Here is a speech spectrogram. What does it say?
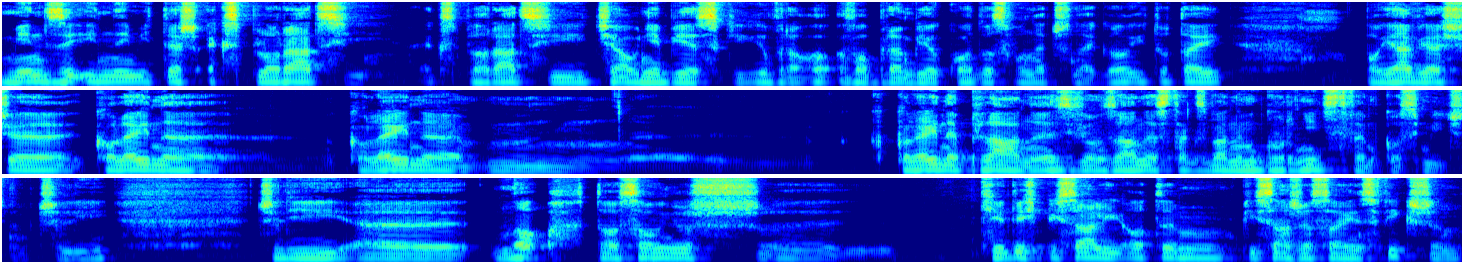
między innymi też eksploracji, eksploracji ciał niebieskich w, w obrębie Układu Słonecznego i tutaj pojawia się kolejne, kolejne mm, kolejne plany związane z tak zwanym górnictwem kosmicznym, czyli, czyli e, no, to są już. E, kiedyś pisali o tym pisarze science fiction.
